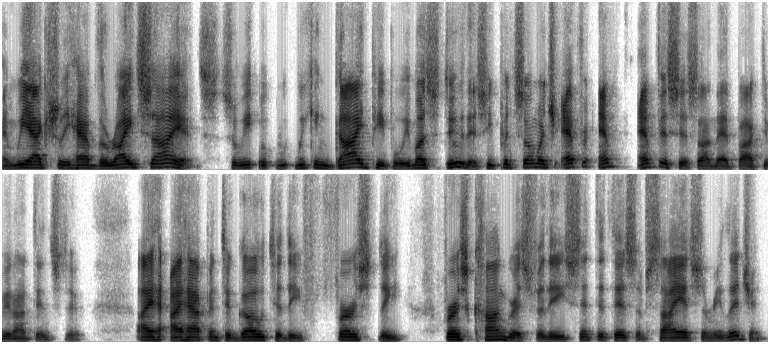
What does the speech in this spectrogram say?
And we actually have the right science. So we we can guide people. We must do this. He put so much effort em, emphasis on that bhaktivedanta institute. I i happened to go to the first the first congress for the synthesis of science and religion.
